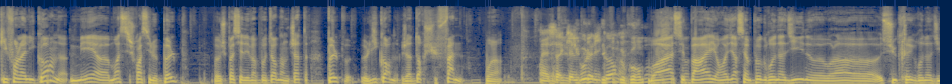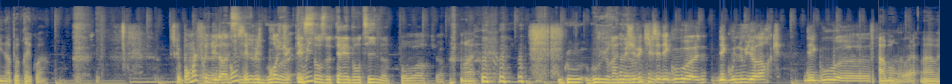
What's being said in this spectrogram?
qui font la licorne, mais euh, moi je crois c'est le pulp. Je sais pas s'il y a des vapoteurs dans le chat. Pulp, licorne, j'adore, je suis fan. Voilà. Ouais, ça a quel goût la licorne Ouais, c'est pareil, on va dire c'est un peu grenadine, euh, voilà, euh, sucré grenadine à peu près quoi. Parce que pour moi, le fruit du Euh, dragon, c'est plus goût, proche du euh, kiwi. Essence de térébenthine, pour voir, tu vois. Ouais. goût, uranium. J'ai vu qu'ils faisaient des goûts, euh, des goûts New York, des goûts. euh, Ah bon? euh, voilà. Ah ouais.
